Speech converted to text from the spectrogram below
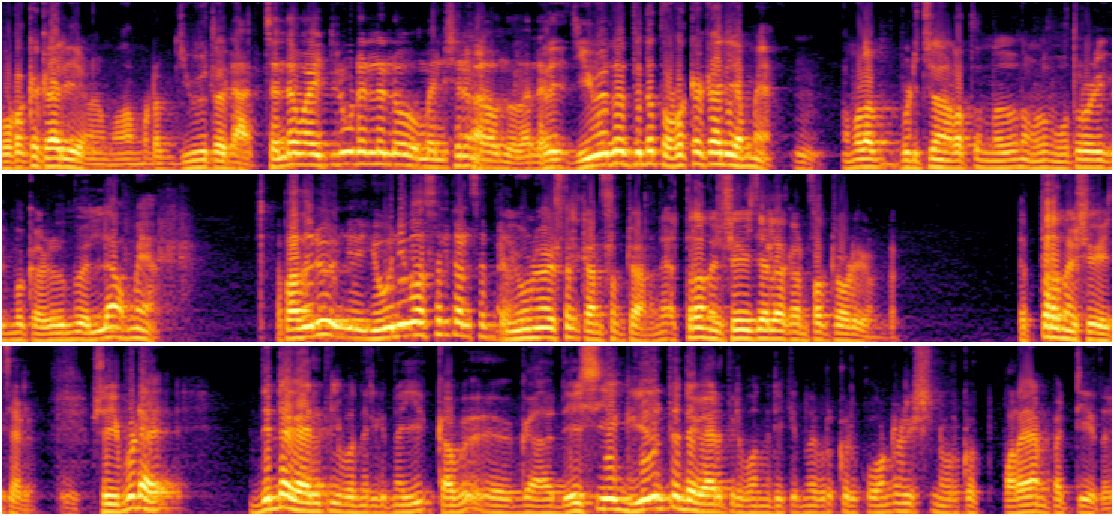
തുടക്കക്കാരിയാണ് അമ്മ നമ്മുടെ ജീവിതത്തിൽ. അച്ഛന്റെ വയറ്റിലൂടെ അല്ലല്ലോ മനുഷ്യരുണ്ടാവുന്നത് അല്ലെ? ജീവിതത്തിന്റെ ജീവിതത്തിന്റെ തുടക്കക്കാരി അമ്മയാണ്. നമ്മളെ പിടിച്ചു നടത്തുന്നതും നമ്മൾ മൂത്രമൊഴിക്കുമ്പോൾ കഴുകുന്നതും എല്ലാം അമ്മയാണ് അപ്പോൾ അതൊരു യൂണിവേഴ്സൽ കൺസെപ്റ്റ് യൂണിവേഴ്സൽ കൺസെപ്റ്റാണ് എത്ര നിഷേധിച്ചാലും ആ കൺസെപ്റ്റ് അവിടെയുണ്ട് എത്ര നിഷേധിച്ചാലും. പക്ഷേ ഇവിടെ ഇതിന്റെ കാര്യത്തിൽ വന്നിരിക്കുന്ന ഈ കവി ദേശീയ ഗീതത്തിന്റെ കാര്യത്തിൽ വന്നിരിക്കുന്ന ഇവർക്കൊരു കോൺട്രഡിക്ഷൻ ഇവർക്ക് പറയാൻ പറ്റിയത്.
